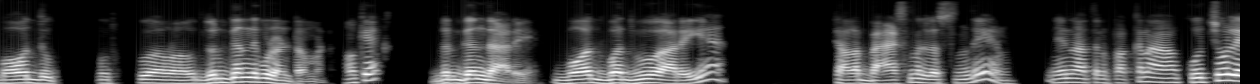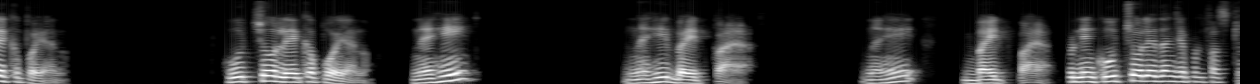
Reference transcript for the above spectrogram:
బహుత్ దుర్గంధ కూడా అంటాం అనమాట ఓకే? దుర్గంధ ఆరయ్య. రही బహుత్ ఆరయ్య. చాలా బ్యాడ్ స్మెల్ వస్తుంది. నేను అతని పక్కన కూర్చోలేకపోయాను. కూర్చోలేకపోయాను. నెహి నహి బయట పాయా నహి బయట పాయా ఇప్పుడు నేను కూర్చోలేదని చెప్పండి ఫస్ట్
